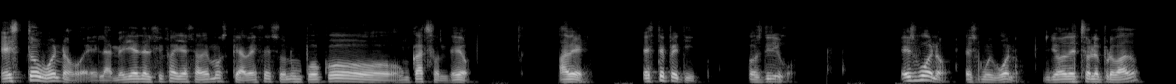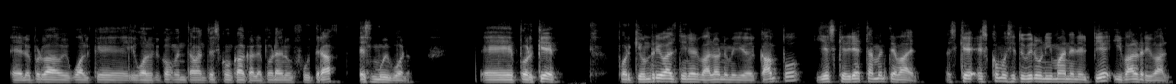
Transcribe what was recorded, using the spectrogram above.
Esto, bueno, eh, la media del FIFA ya sabemos que a veces son un poco un cachondeo. A ver, este Petit, os digo, ¿es bueno? Es muy bueno. Yo, de hecho, lo he probado eh, lo he probado igual que, igual que comentaba antes con Kaka, le ponen un foot draft, es muy bueno. Eh, ¿Por qué? Porque un rival tiene el balón en medio del campo y es que directamente va él. Es que es como si tuviera un imán en el pie y va al rival.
